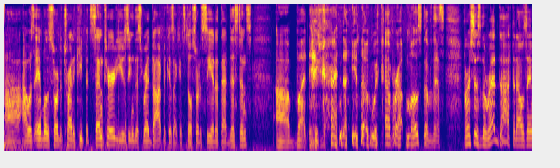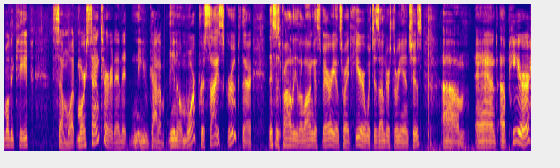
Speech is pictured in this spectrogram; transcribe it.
uh, I was able to sort of try to keep it centered using this red dot because I could still sort of see it at that distance. Uh, but it kind of, you know, would cover up most of this versus the red dot that I was able to keep somewhat more centered and it you've got a you know more precise group there. This is probably the longest variance right here which is under three inches. Um, and up here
